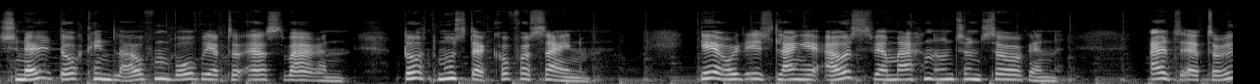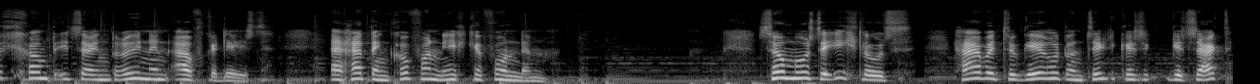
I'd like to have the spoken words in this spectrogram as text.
schnell dorthin laufen, wo wir zuerst waren. Dort muss der Koffer sein. Gerold ist lange aus, wir machen uns schon Sorgen. Als er zurückkommt, ist er in Drünen aufgelöst. Er hat den Koffer nicht gefunden. So musste ich los, habe zu Gerold und Silke gesagt,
